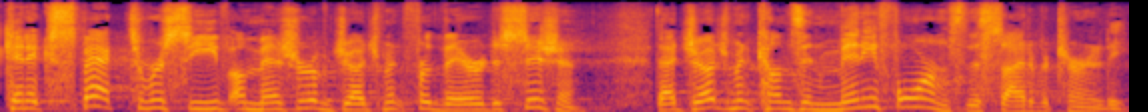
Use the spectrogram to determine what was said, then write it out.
can expect to receive a measure of judgment for their decision. That judgment comes in many forms this side of eternity.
